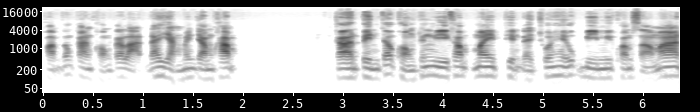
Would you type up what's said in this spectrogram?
ความต้องการของตลาดได้อย่างแม่นยำครับ การเป็นเจ้าของเทคโนโลยีครับไม่เพียงแต่ช่วยให้อุกบีมีความสามารถ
